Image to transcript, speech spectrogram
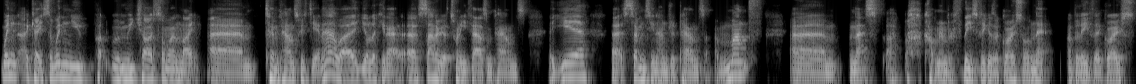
when okay, so when you put when we charge someone like um, ten pounds fifty an hour, you're looking at a salary of twenty thousand pounds a year, uh, seventeen hundred pounds a month, um, and that's I, I can't remember if these figures are gross or net. I believe they're gross.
